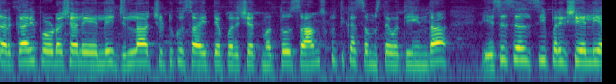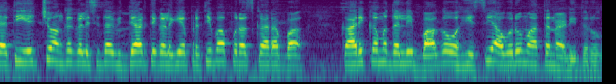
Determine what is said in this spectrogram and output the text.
ಸರ್ಕಾರಿ ಪ್ರೌಢಶಾಲೆಯಲ್ಲಿ ಜಿಲ್ಲಾ ಚುಟುಕು ಸಾಹಿತ್ಯ ಪರಿಷತ್ ಮತ್ತು ಸಾಂಸ್ಕೃತಿಕ ಸಂಸ್ಥೆ ವತಿಯಿಂದ ಎಸ್ಎಸ್ಎಲ್ಸಿ ಪರೀಕ್ಷೆಯಲ್ಲಿ ಅತಿ ಹೆಚ್ಚು ಅಂಕ ಗಳಿಸಿದ ವಿದ್ಯಾರ್ಥಿಗಳಿಗೆ ಪ್ರತಿಭಾ ಪುರಸ್ಕಾರ ಬ ಕಾರ್ಯಕ್ರಮದಲ್ಲಿ ಭಾಗವಹಿಸಿ ಅವರು ಮಾತನಾಡಿದರು.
